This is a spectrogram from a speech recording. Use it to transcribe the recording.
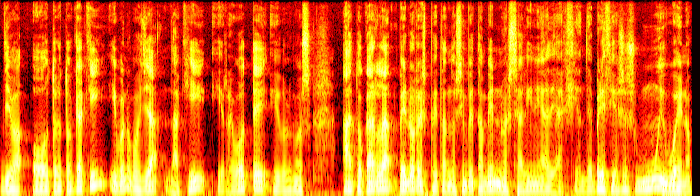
lleva otro toque aquí y bueno, pues ya aquí y rebote y volvemos a tocarla, pero respetando siempre también nuestra línea de acción de precio. Eso es muy bueno.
